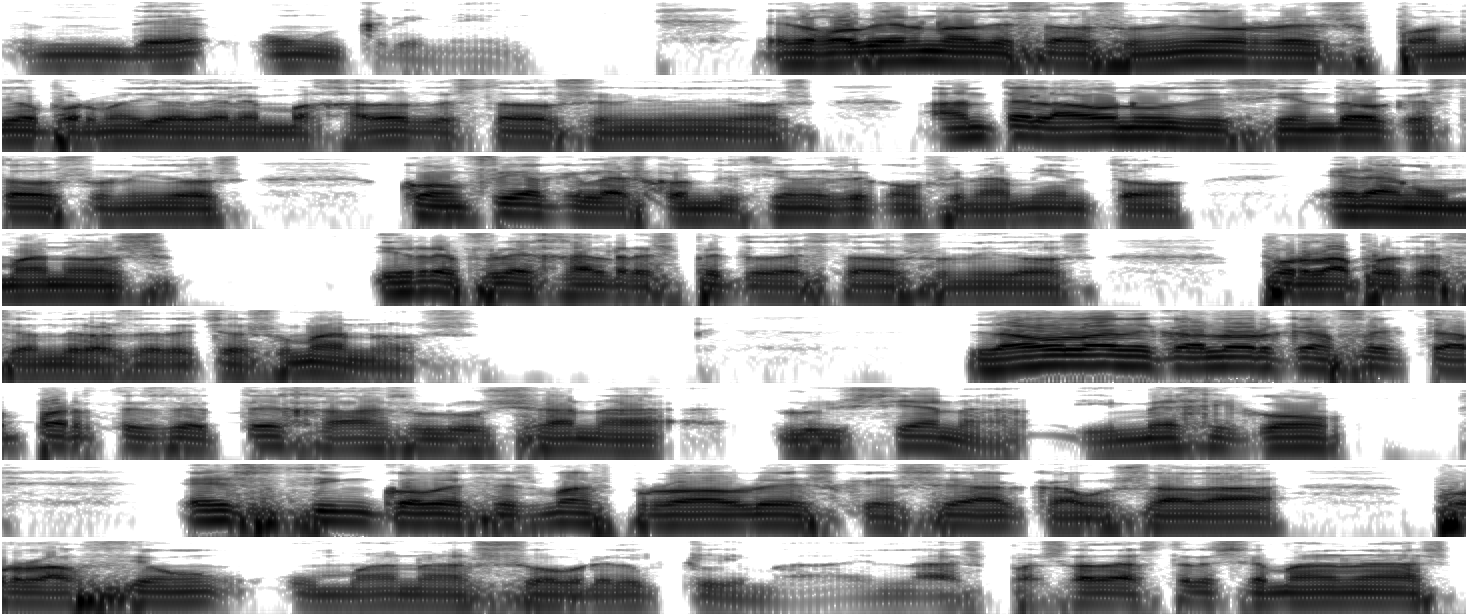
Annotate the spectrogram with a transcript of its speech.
de un crimen. El gobierno de Estados Unidos respondió por medio del embajador de Estados Unidos ante la ONU diciendo que Estados Unidos confía que las condiciones de confinamiento eran humanos y refleja el respeto de Estados Unidos por la protección de los derechos humanos. La ola de calor que afecta a partes de Texas, Louisiana, Luisiana y México es cinco veces más probable que sea causada por la acción humana sobre el clima. En las pasadas tres semanas,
